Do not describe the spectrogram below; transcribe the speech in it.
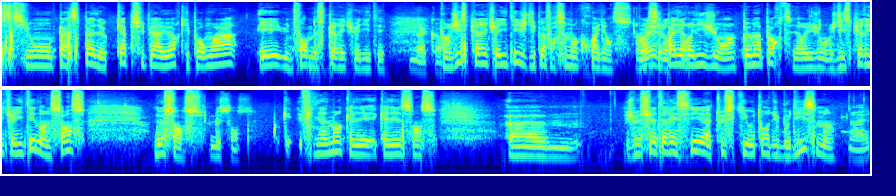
si on passe pas le cap supérieur qui pour moi est une forme de spiritualité. Quand je dis spiritualité, je dis pas forcément croyance. hein, Oui, c'est pas les religions, hein, peu m'importe les religions. Je dis spiritualité dans le sens, le sens. Le sens. Finalement, quel est, quel est le sens? Euh, Je me suis intéressé à tout ce qui est autour du bouddhisme. Ouais.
